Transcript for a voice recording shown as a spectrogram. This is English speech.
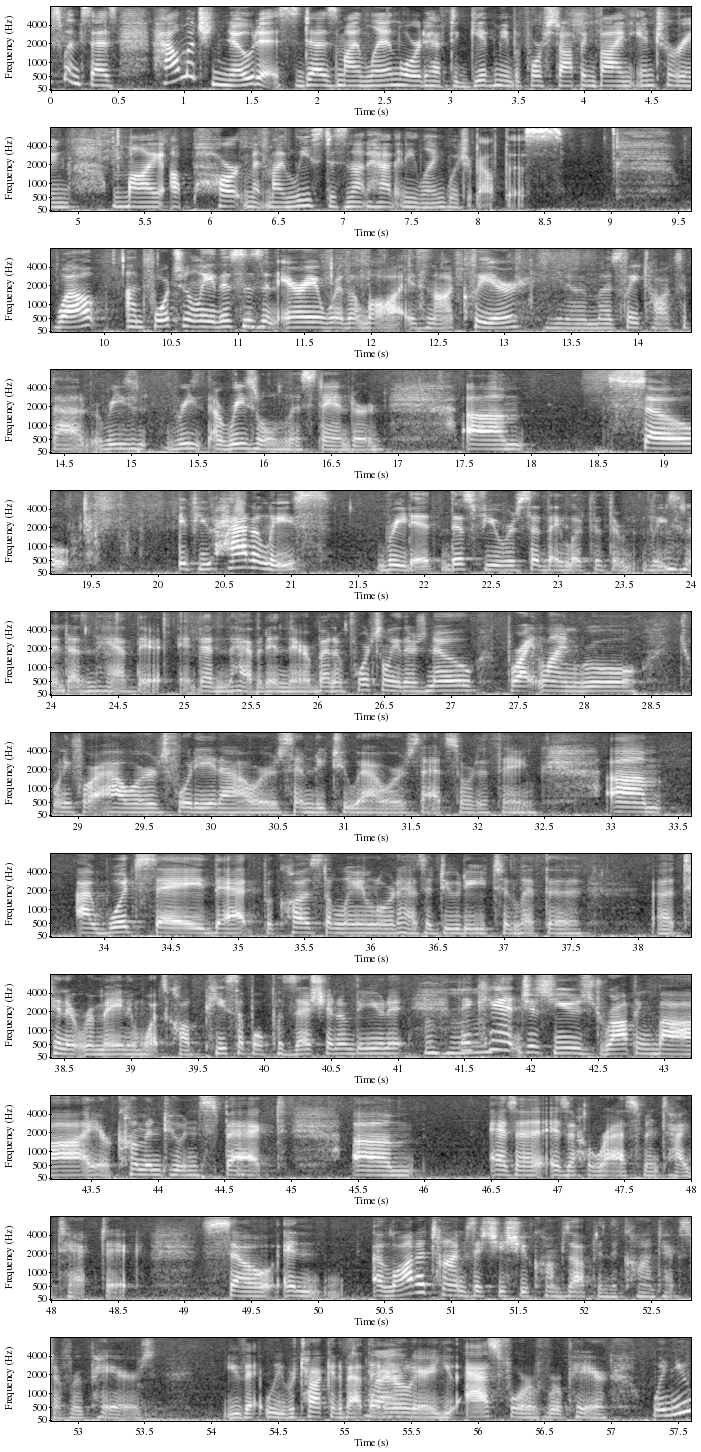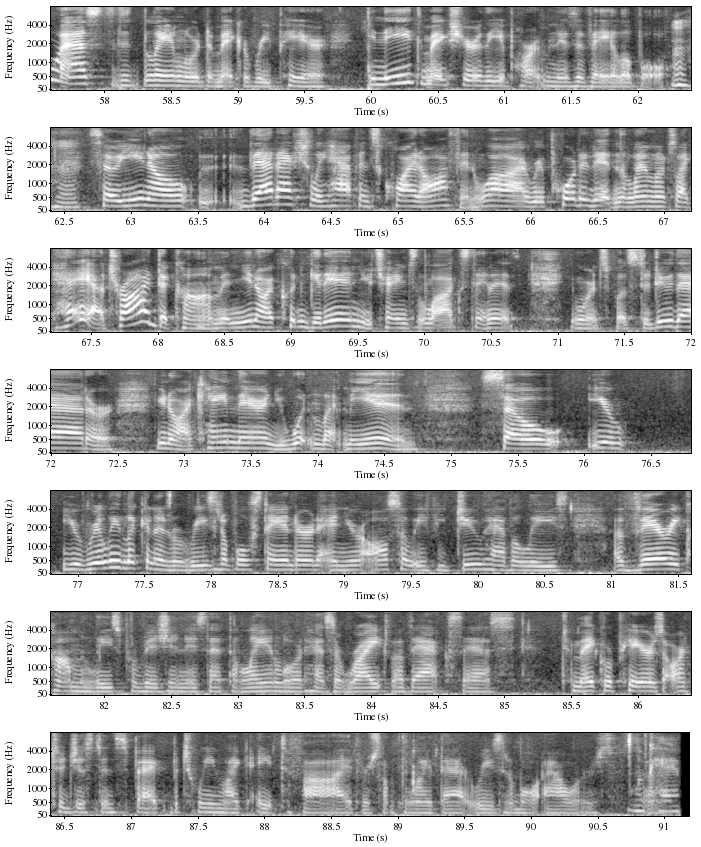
This one says, How much notice does my landlord have to give me before stopping by and entering my apartment? My lease does not have any language about this. Well, unfortunately, this is an area where the law is not clear. You know, it mostly talks about a, reason, re, a reasonableness standard. Um, so, if you had a lease, read it. This viewer said they looked at the lease mm-hmm. and it mm-hmm. doesn't have there, it doesn't have it in there. But unfortunately, there's no bright line rule: 24 hours, 48 hours, 72 hours, that sort of thing. Um, I would say that because the landlord has a duty to let the uh, tenant remain in what's called peaceable possession of the unit. Mm-hmm. They can't just use dropping by or coming to inspect um, as a as a harassment type tactic. So, and a lot of times this issue comes up in the context of repairs. You've, we were talking about that right. earlier. You ask for a repair. When you ask the landlord to make a repair, you need to make sure the apartment is available. Mm-hmm. So, you know, that actually happens quite often. Well, I reported it, and the landlord's like, hey, I tried to come, and, you know, I couldn't get in. You changed the locks in it. You weren't supposed to do that. Or, you know, I came there and you wouldn't let me in. So you're you're really looking at a reasonable standard and you're also if you do have a lease a very common lease provision is that the landlord has a right of access to make repairs or to just inspect between like 8 to 5 or something like that reasonable hours. Okay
